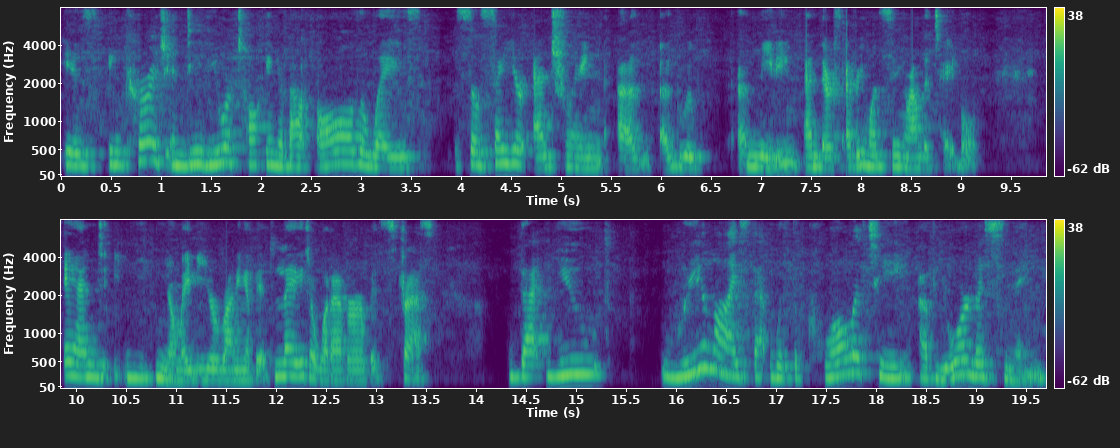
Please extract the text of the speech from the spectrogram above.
is encourage indeed you are talking about all the ways so say you're entering a, a group a meeting and there's everyone sitting around the table. And you know maybe you're running a bit late or whatever a bit stressed that you realize that with the quality of your listening,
